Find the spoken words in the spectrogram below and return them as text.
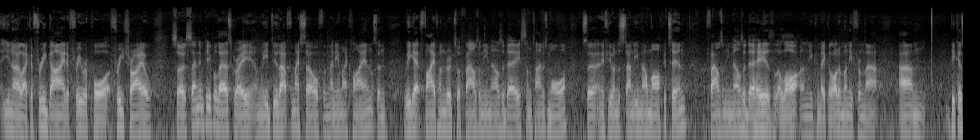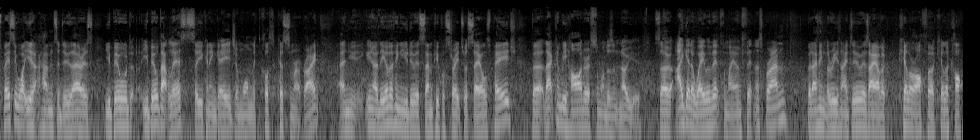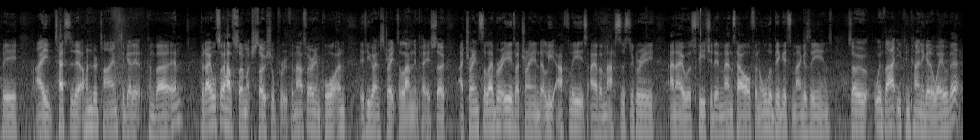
you know, like a free guide, a free report, a free trial. So sending people there is great, and we do that for myself and many of my clients, and we get 500 to 1,000 emails a day, sometimes more. So, and if you understand email marketing, 1,000 emails a day is a lot, and you can make a lot of money from that. Um, because basically what you're having to do there is you build you build that list so you can engage and warm the customer up, right? And you you know the other thing you do is send people straight to a sales page but that can be harder if someone doesn't know you. So I get away with it for my own fitness brand, but I think the reason I do is I have a killer offer, killer copy. I tested it 100 times to get it converting, but I also have so much social proof, and that's very important if you're going straight to landing page. So I train celebrities, I trained elite athletes, I have a master's degree, and I was featured in Men's Health and all the biggest magazines. So with that, you can kind of get away with it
